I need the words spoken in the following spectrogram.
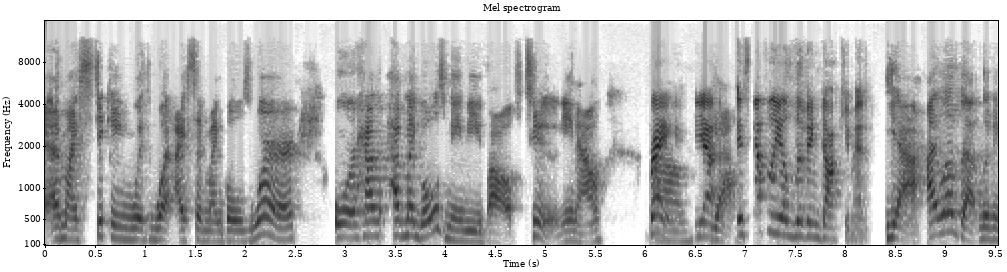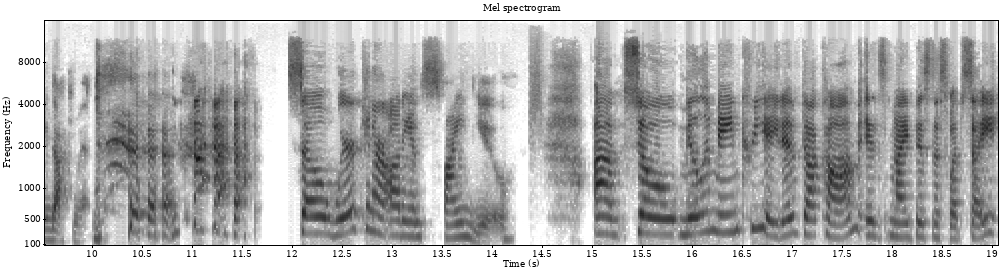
am i sticking with what i said my goals were? Or have have my goals maybe evolved too you know? Right. Um, yeah. yeah. It's definitely a living document. Yeah. I love that living document So, where can our audience find you? Um, so, millandmaincreative.com is my business website,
